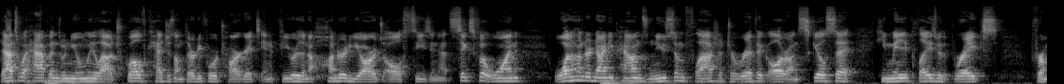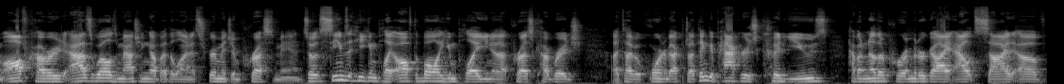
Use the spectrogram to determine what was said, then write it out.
That's what happens when you only allow 12 catches on 34 targets and fewer than 100 yards all season. At 6'1, 190 pounds, Newsome flashed a terrific all-around skill set. He made plays with breaks from off coverage as well as matching up at the line of scrimmage and press man. So it seems that he can play off the ball. He can play, you know, that press coverage uh, type of cornerback, which I think the Packers could use. Have another perimeter guy outside of,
